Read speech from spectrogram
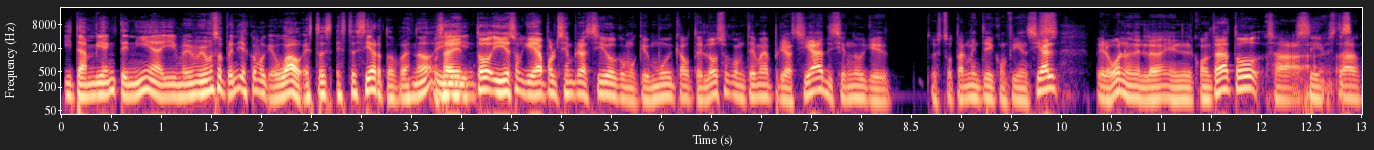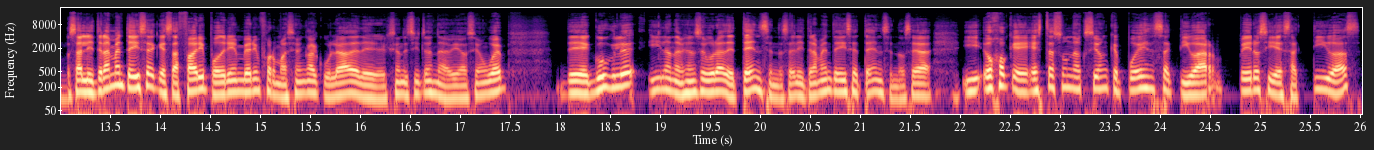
Y también tenía, y me, me sorprendí, es como que, wow, esto es, esto es cierto, pues, ¿no? O sea, y, en todo- y eso que Apple siempre ha sido como que muy cauteloso con tema de privacidad, diciendo que es totalmente confidencial. Pero bueno, en el, en el contrato, o sea, Sí, está- sea- o sea, literalmente dice que Safari podría enviar información calculada de la dirección de sitios de navegación web de Google y la navegación segura de Tencent. O sea, literalmente dice Tencent. O sea, y ojo que esta es una opción que puedes desactivar, pero si desactivas,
